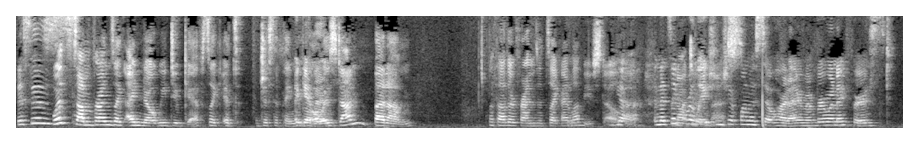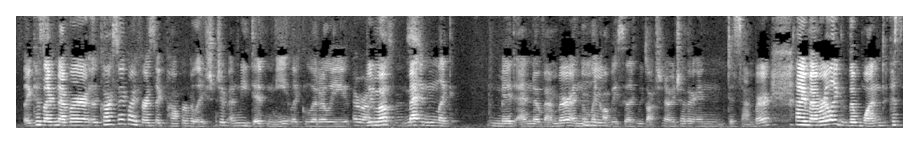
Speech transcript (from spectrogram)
this is With some friends, like I know we do gifts. Like it's just a thing we've given. always done. But um, with other friends, it's like I love you still. yeah, and it's like not a doing relationship one is so hard. I remember when I first. Like, cause I've never, like, Clark's like my first like proper relationship, and we did meet like literally. Around we mo- met in like mid end November, and then like Mhm. obviously like we got to know each other in December. And I remember like the one, because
